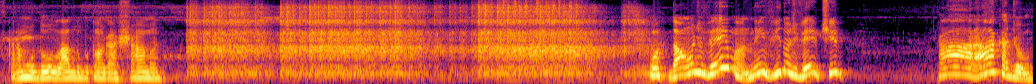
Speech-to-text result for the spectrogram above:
Esse cara mudou o lado do botão agachar, mano. Pô, da onde veio, mano? Nem vi de onde veio o tiro. Caraca, Joe.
